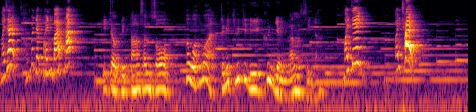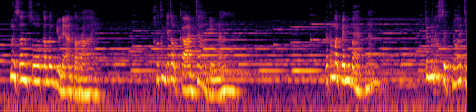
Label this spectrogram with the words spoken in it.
ไม่ใช่ ฉันไม่ได้เป็นแบบนั้นที่เจ้าติดตามซันโซเพราะหวังว่าจะมีชีวิตที่ดีขึ้นอย่างนั้นละสินะ ไม่จริง ไม่ใช่ เมื่อซันโซกำลังอยู่ในอันตราย เขาถึงจะต้องการเจ้าอย่างนั้นล่ะ แต่ถ้ามันเป็นแบบนั้น จะไม่รู้สึกน้อยใจ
